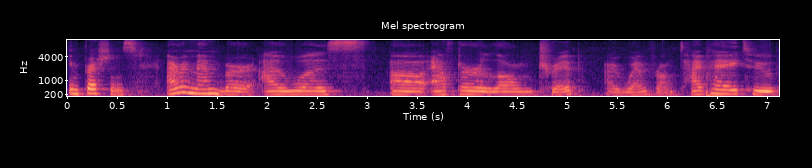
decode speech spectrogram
impressions? I remember I was uh, after a long trip. I went from Taipei to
